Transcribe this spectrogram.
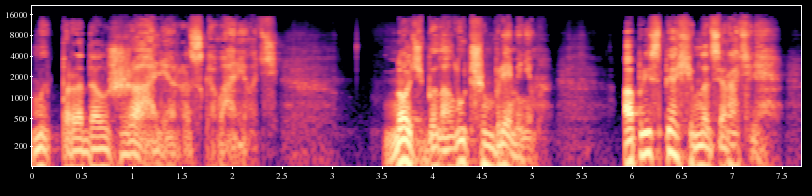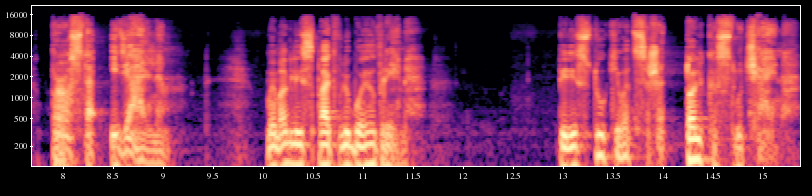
Мы продолжали разговаривать. Ночь была лучшим временем, а при спящем надзирателе просто идеальным. Мы могли спать в любое время. Перестукиваться же только случайно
